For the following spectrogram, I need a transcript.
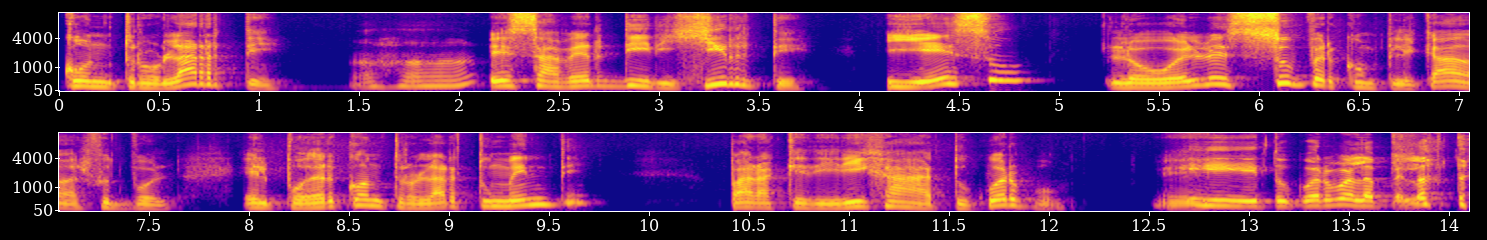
controlarte Ajá. es saber dirigirte. Y eso lo vuelve súper complicado al fútbol. El poder controlar tu mente para que dirija a tu cuerpo. Eh, Y tu cuerpo a la pelota.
